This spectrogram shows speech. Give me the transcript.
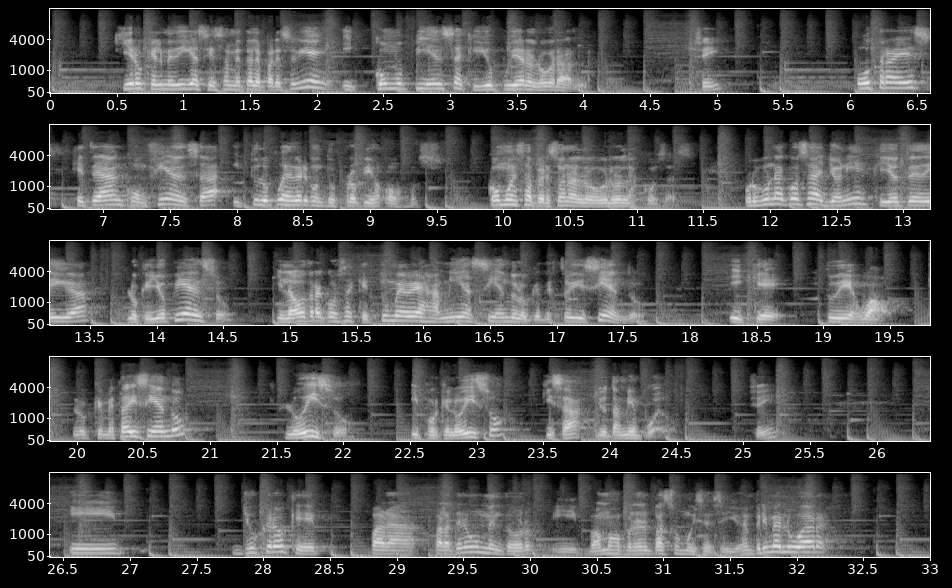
quiero que él me diga si esa meta le parece bien y cómo piensa que yo pudiera lograrla. ¿Sí? Otra es que te dan confianza y tú lo puedes ver con tus propios ojos. Cómo esa persona logró las cosas. Porque una cosa, Johnny, es que yo te diga lo que yo pienso y la otra cosa es que tú me veas a mí haciendo lo que te estoy diciendo y que tú digas, wow, lo que me está diciendo lo hizo y porque lo hizo, quizá yo también puedo. ¿Sí? Y yo creo que para, para tener un mentor, y vamos a poner pasos muy sencillos, en primer lugar,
